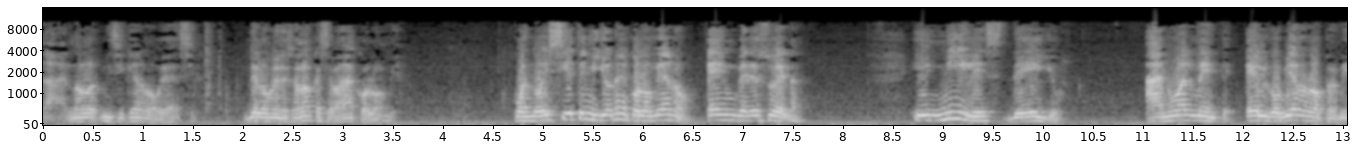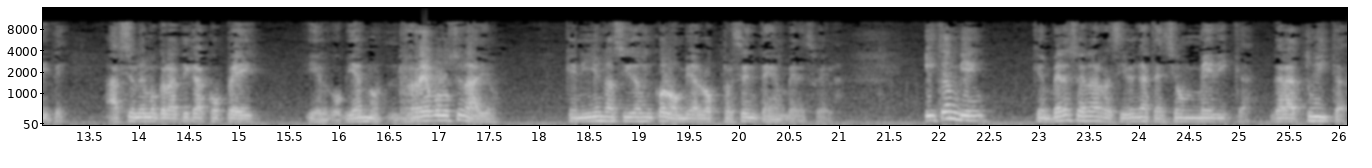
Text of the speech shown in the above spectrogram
ah, no ni siquiera lo voy a decir, de los venezolanos que se van a Colombia. Cuando hay 7 millones de colombianos en Venezuela y miles de ellos anualmente, el gobierno lo permite, Acción Democrática, COPEI y el gobierno revolucionario, que niños nacidos en Colombia los presenten en Venezuela. Y también que en Venezuela reciben atención médica gratuita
